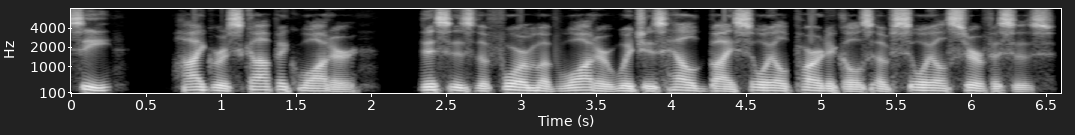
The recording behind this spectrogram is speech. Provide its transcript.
C. Hygroscopic water, this is the form of water which is held by soil particles of soil surfaces.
